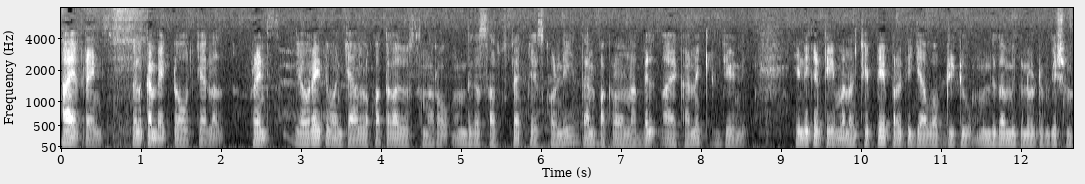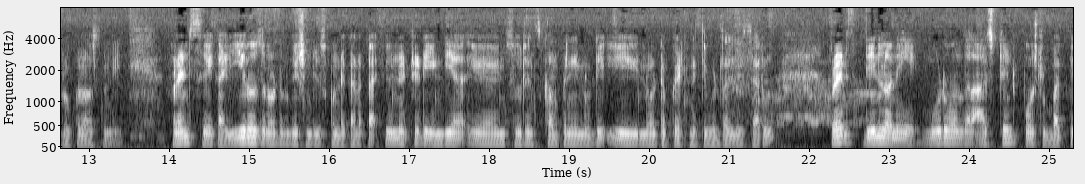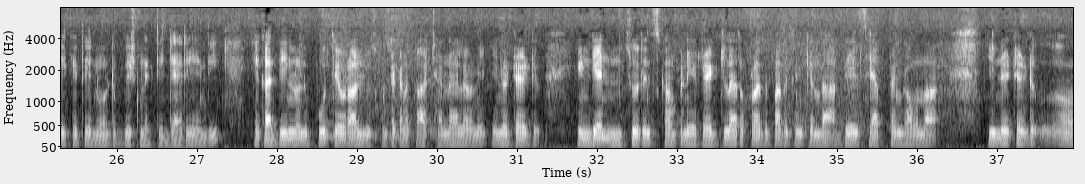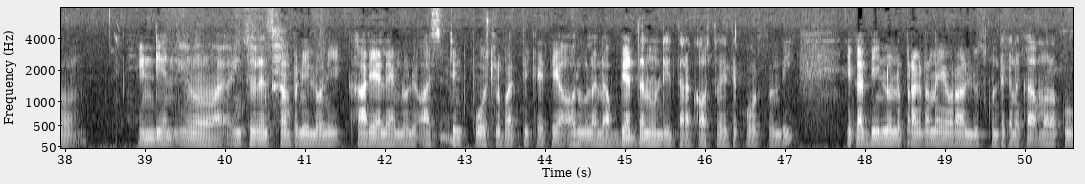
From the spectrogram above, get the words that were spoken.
Hi friends welcome back to our channel. Friends ఎవరైతే మన channel కొత్తగా చూస్తున్నారో ముందుగా సబ్స్క్రైబ్ చేసుకోండి దాని పక్కన ఉన్న బెల్ ఐకాన్ని క్లిక్ చేయండి. ఎందుకంటే మనం చెప్పే ప్రతి జాబ్ అప్డేటు ముందుగా మీకు నోటిఫికేషన్ రూపంలో వస్తుంది. ఫ్రెండ్స్ ఇక ఈ రోజు నోటిఫికేషన్ చూసుకుంటే కనుక యునైటెడ్ ఇండియా ఇన్సూరెన్స్ కంపెనీ నుండి ఈ నోటిఫికేషన్ అయితే విడుదల చేశారు. ఫ్రెండ్స్ దీనిలోని మూడు వందల అసిస్టెంట్ పోస్టుల భర్తీకి అయితే నోటిఫికేషన్ అయితే జారీ అయింది. ఇక దీనిలోని పూర్తి వివరాలు చూసుకుంటే కనుక చెన్నైలోని United India Insurance company regular ప్రతిపాదకం కింద దేశవ్యాప్తంగా ఉన్న యునైటెడ్ ఇండియన్ ఇన్సూరెన్స్ కంపెనీలోని కార్యాలయంలోని అసిస్టెంట్ పోస్టుల భర్తీకి అయితే అర్హులైన అభ్యర్థుల నుండి దరఖాస్తు అయితే కోరుతుంది. ఇక దీనిలోని ప్రకటన వివరాలు చూసుకుంటే కనుక మనకు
